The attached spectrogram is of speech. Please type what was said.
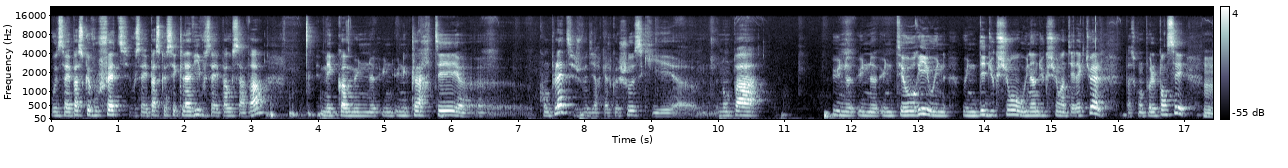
vous ne savez pas ce que vous faites, vous ne savez pas ce que c'est que la vie, vous ne savez pas où ça va, mais comme une, une, clarté euh, complète, je veux dire quelque chose qui est non pas une, une, une, théorie ou une, une déduction ou une induction intellectuelle, parce qu'on peut le penser, hmm.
